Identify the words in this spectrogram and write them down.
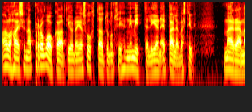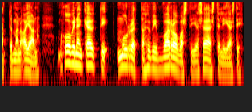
alhaisena provokaationa ja suhtautunut siihen nimittelijän epäilevästi määräämättömän ajan. Huovinen käytti murretta hyvin varovasti ja säästeliästi.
